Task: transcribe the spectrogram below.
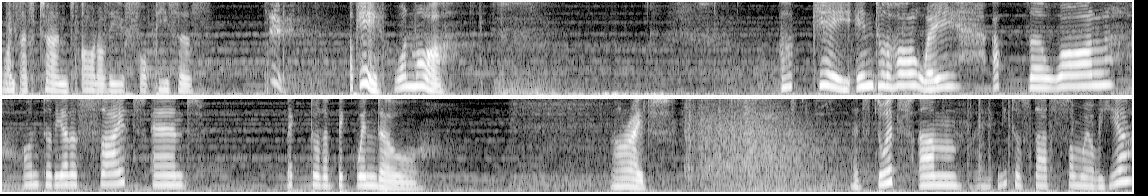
Once I've turned all of the four pieces. Okay, one more. Okay, into the hallway, up the wall onto the other side and back to the big window. Alright. Let's do it. Um, I need to start somewhere over here.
